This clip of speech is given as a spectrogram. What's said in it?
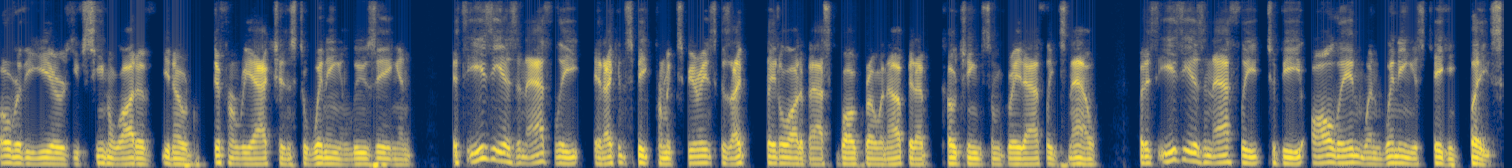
over the years, you've seen a lot of you know different reactions to winning and losing, and it's easy as an athlete, and I can speak from experience because I played a lot of basketball growing up, and I'm coaching some great athletes now but it's easy as an athlete to be all in when winning is taking place.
